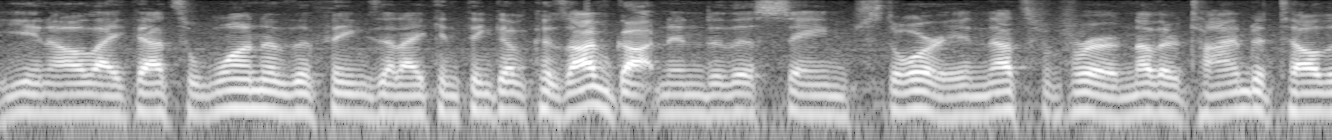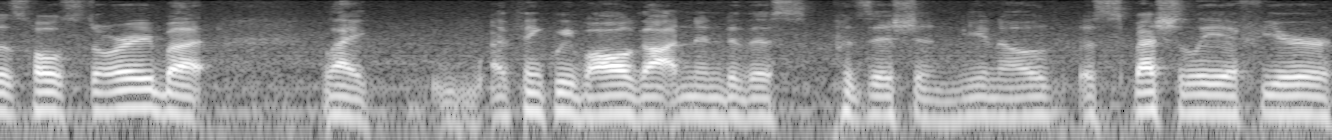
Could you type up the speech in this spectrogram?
You know, like that's one of the things that I can think of because I've gotten into this same story, and that's for, another time to tell this whole story. But like, I think we've all gotten into this position, you know, especially if you're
